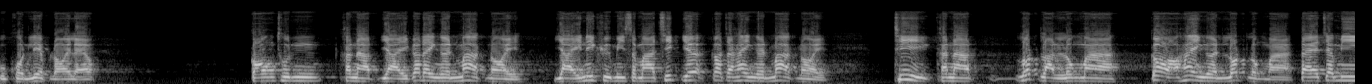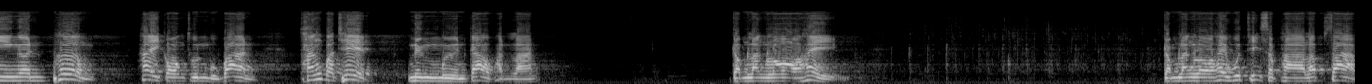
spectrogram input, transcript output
บุคคลเรียบร้อยแล้ว กองทุนขนาดใหญ่ก็ได้เงินมากหน่อย ใหญ่นี่คือมีสมาชิกเยอะก็จะให้เงินมากหน่อย ที่ขนาดลดหลั่นลงมา ก็ให้เงินลดลงมา แต่จะมีเงินเพิ่มให้กองทุนหมู่บ้าน ทั้งประเทศ 19,000 ล้านกำลังรอให้กำลังรอให้วุฒิสภารับทราบ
